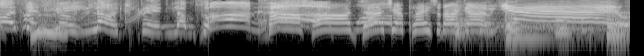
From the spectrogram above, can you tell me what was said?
I think you being lumps of... Far, far dirtier place than I go. Yay!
